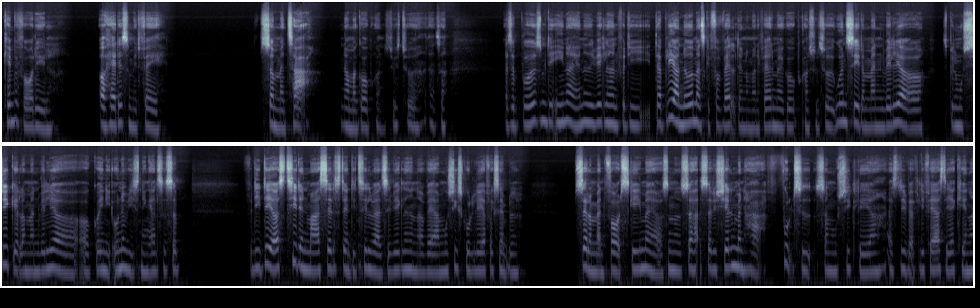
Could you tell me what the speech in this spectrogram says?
en kæmpe fordel at have det som et fag, som man tager, når man går på konservatoriet. Altså, altså både som det ene og andet i virkeligheden, fordi der bliver noget, man skal forvalte, når man er færdig med at gå på konservatoriet, uanset om man vælger at spille musik, eller man vælger at, at gå ind i undervisning. Altså, så, fordi det er også tit en meget selvstændig tilværelse i virkeligheden, at være musikskolelærer for eksempel. Selvom man får et schema og sådan noget, så, så er det sjældent, man har fuld tid som musiklærer. Altså det er i hvert fald de færreste, jeg kender,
